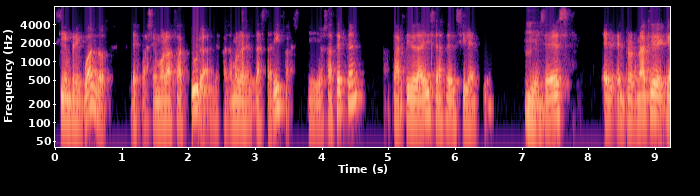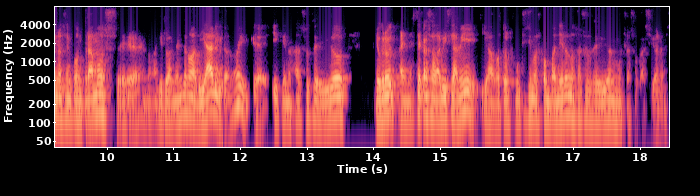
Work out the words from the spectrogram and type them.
siempre y cuando les pasemos la factura, les pasamos las tarifas y ellos acepten, a partir de ahí se hace el silencio. Y ese es el, problema que, nos encontramos eh, habitualmente, no a diario, ¿no? Y, que, y que nos ha sucedido, yo creo, en este caso a David y a mí y a otros muchísimos compañeros, nos ha sucedido en muchas ocasiones.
